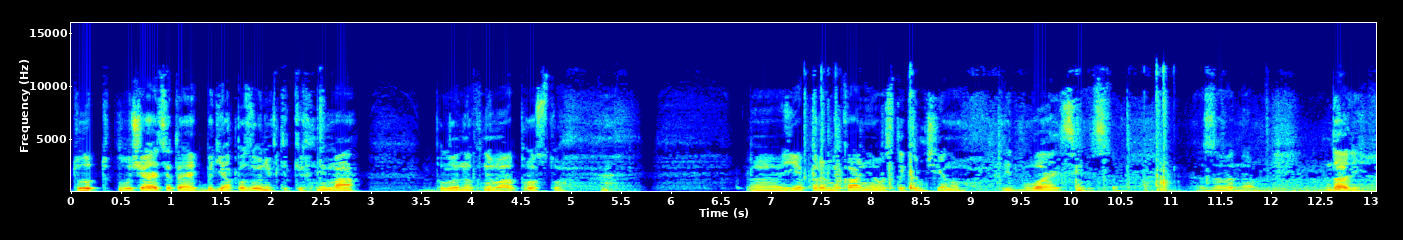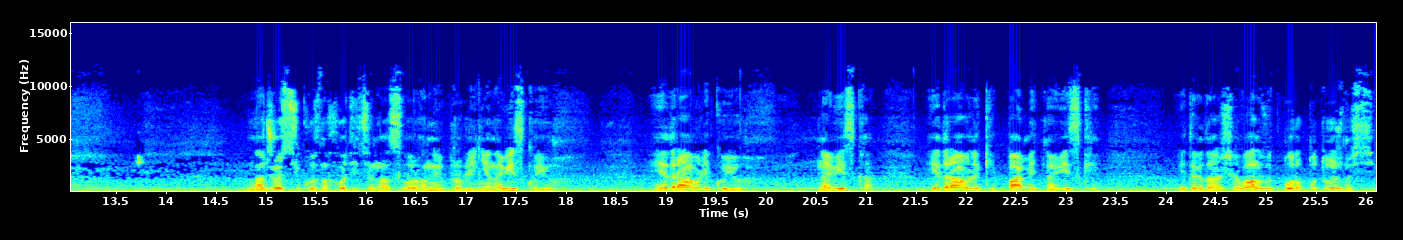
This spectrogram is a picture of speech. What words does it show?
Тут, виходить, так якби діапазонів таких нема, половинок нема, просто Є перемикання ось таким чином відбувається все заведемо. Далі на джойстику знаходяться у нас органи управління навіскою, гідравлікою, навіска, гідравліки, пам'ять навіски і так далі. Вал відбору потужності.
